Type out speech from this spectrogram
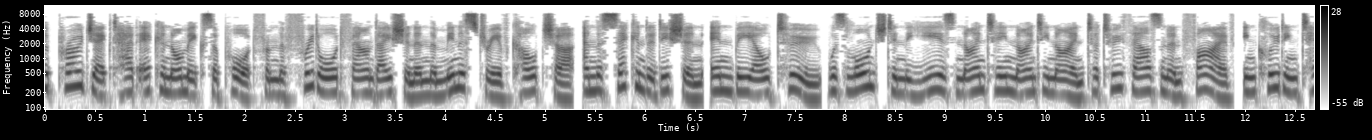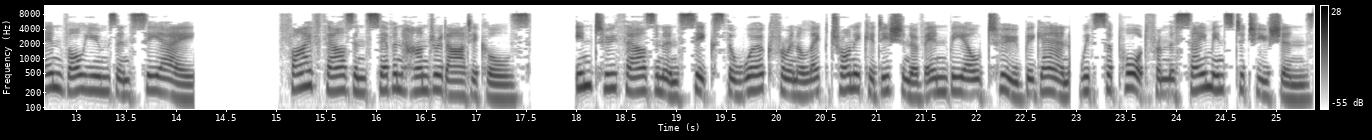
The project had economic support from the Fritt Ord Foundation and the Ministry of Culture, and the second edition NBL2 was launched in the years 1999 to 2005, including 10 volumes and ca. 5,700 articles. In 2006 the work for an electronic edition of NBL2 began, with support from the same institutions.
